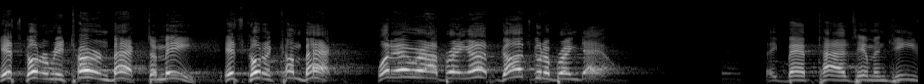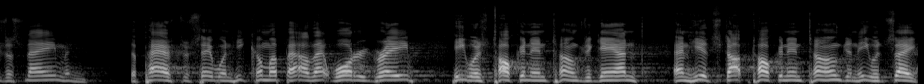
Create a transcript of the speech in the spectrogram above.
it's going to return back to me. It's going to come back. Whatever I bring up, God's going to bring down. They baptized him in Jesus' name, and the pastor said when he come up out of that watery grave, he was talking in tongues again, and he'd stop talking in tongues, and he would say,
